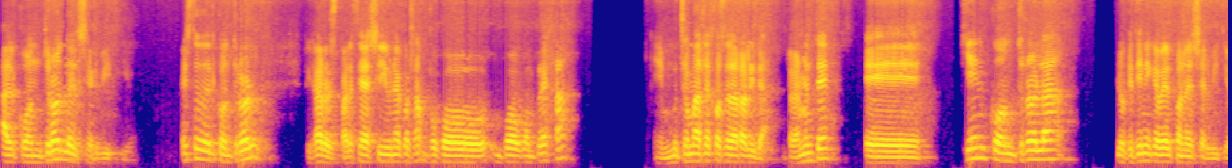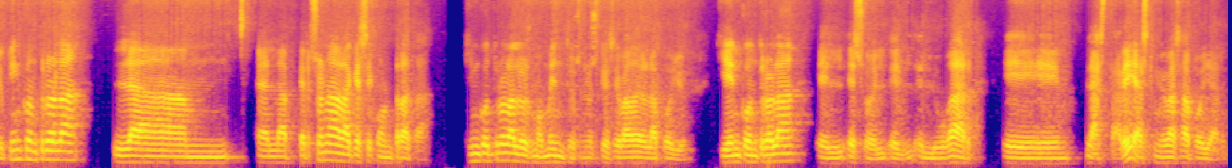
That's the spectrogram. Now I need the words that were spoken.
al control del servicio. Esto del control Fijaros, parece así una cosa un poco, un poco compleja, y mucho más lejos de la realidad. Realmente, eh, ¿quién controla lo que tiene que ver con el servicio? ¿Quién controla la, mm, la, persona a la que se contrata? ¿Quién controla los momentos en los que se va a dar el apoyo? ¿Quién controla eso, el, lugar, eh, las tareas que me vas a apoyar?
